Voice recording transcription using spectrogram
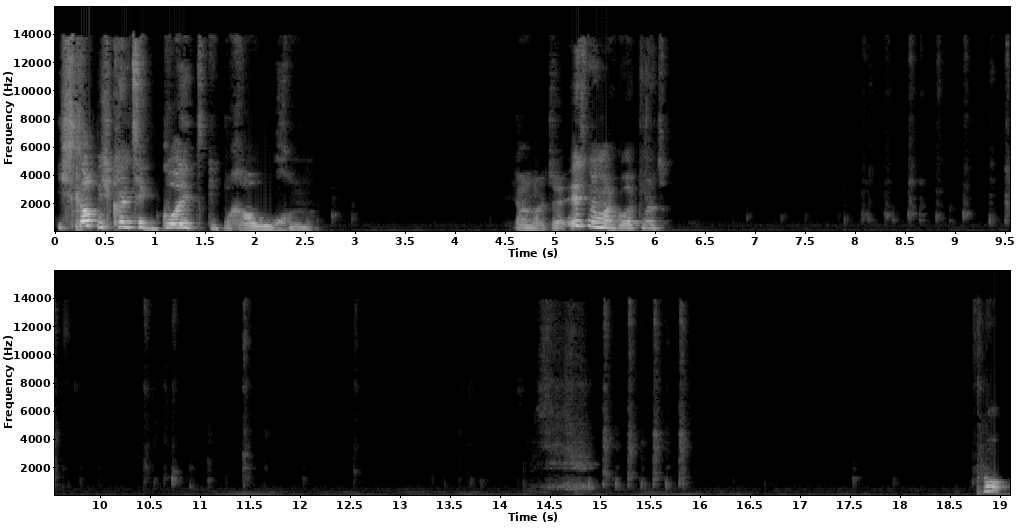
Ich glaube, ich könnte Gold gebrauchen. Ja, Leute, ich nehme mal Gold mit. Bro.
